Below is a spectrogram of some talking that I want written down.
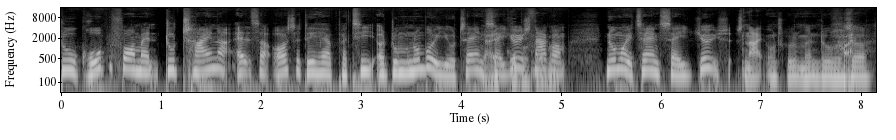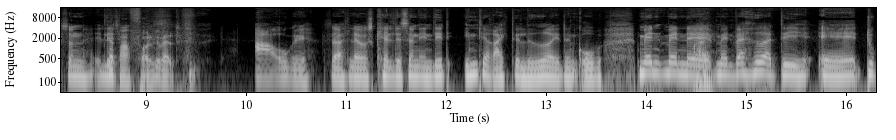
Du er gruppeformand, du tegner altså også det her parti, og du, nu må I jo tage en seriøs snak om... Nu må I tage en seriøs... Nej, undskyld, men du er så sådan... Lidt, jeg er bare folkevalgt. Ah, okay. Så lad os kalde det sådan en lidt indirekte leder i den gruppe. Men, men, øh, men hvad hedder det? Øh, du,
